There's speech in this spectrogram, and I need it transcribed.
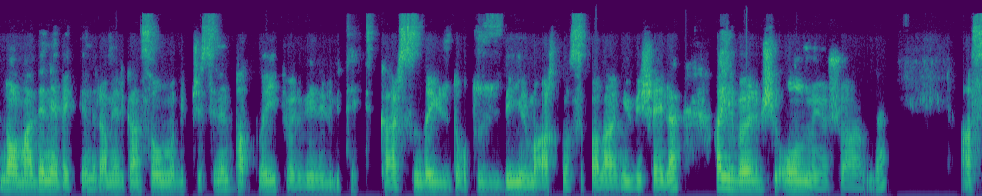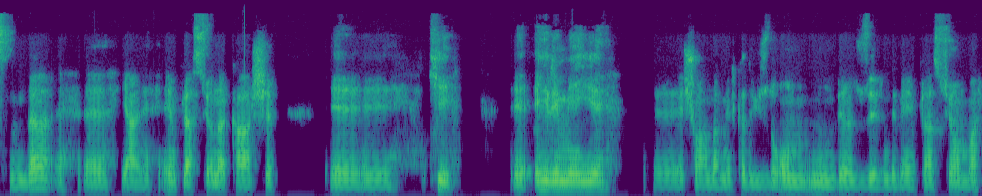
normalde ne beklenir? Amerikan savunma bütçesinin patlayıp böyle belirli bir tehdit karşısında yüzde otuz, yüzde yirmi artması falan gibi şeyler. Hayır böyle bir şey olmuyor şu anda. Aslında e, yani enflasyona karşı e, ki e, erimeyi e, şu anda Amerika'da yüzde onun biraz üzerinde bir enflasyon var.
